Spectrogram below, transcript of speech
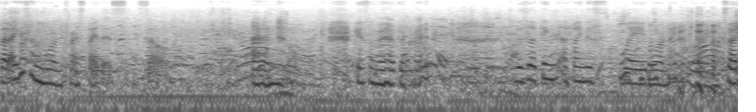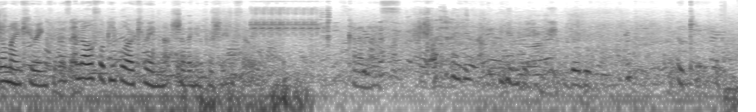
but I guess I'm more impressed by this. So, I don't know. I guess I'm a hypocrite. This I think I find this way more mind-blowing, so I don't mind queuing for this. And also people are queuing, not shoving and pushing, so kind of nice. Okay.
